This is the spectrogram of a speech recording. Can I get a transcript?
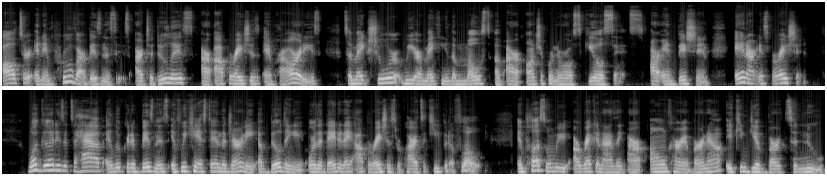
alter and improve our businesses, our to do lists, our operations, and priorities to make sure we are making the most of our entrepreneurial skill sets, our ambition, and our inspiration. What good is it to have a lucrative business if we can't stand the journey of building it or the day to day operations required to keep it afloat? And plus, when we are recognizing our own current burnout, it can give birth to new,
